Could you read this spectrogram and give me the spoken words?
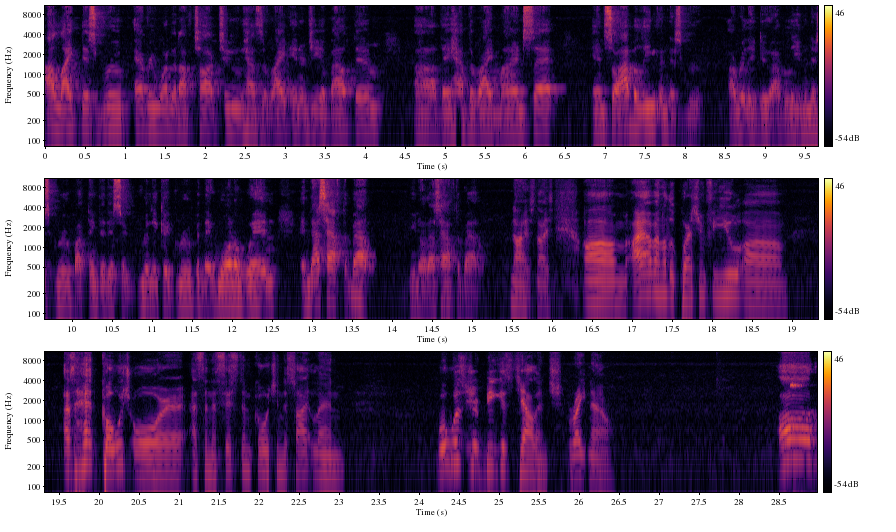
I like this group. Everyone that I've talked to has the right energy about them. Uh, they have the right mindset. And so I believe in this group. I really do. I believe in this group. I think that it's a really good group and they want to win. And that's half the battle. You know, that's half the battle. Nice, nice. Um, I have another question for you. Um, as a head coach or as an assistant coach in the sideline, what was your biggest challenge right now? Uh,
